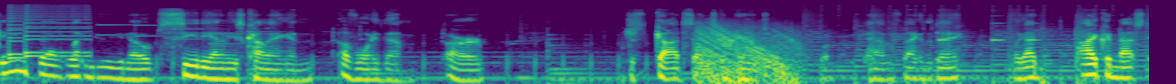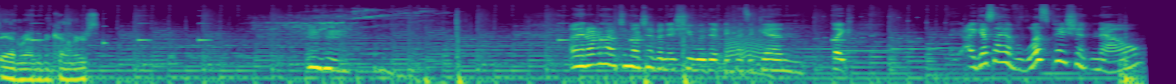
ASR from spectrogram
games that let you, you know, see the enemies coming and avoid them are just godsends compared to what we have back in the day. Like I, I could not stand random encounters. Mm-hmm. I mean, I don't have too much of an issue with it because, again, like, I guess I have less patient now,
